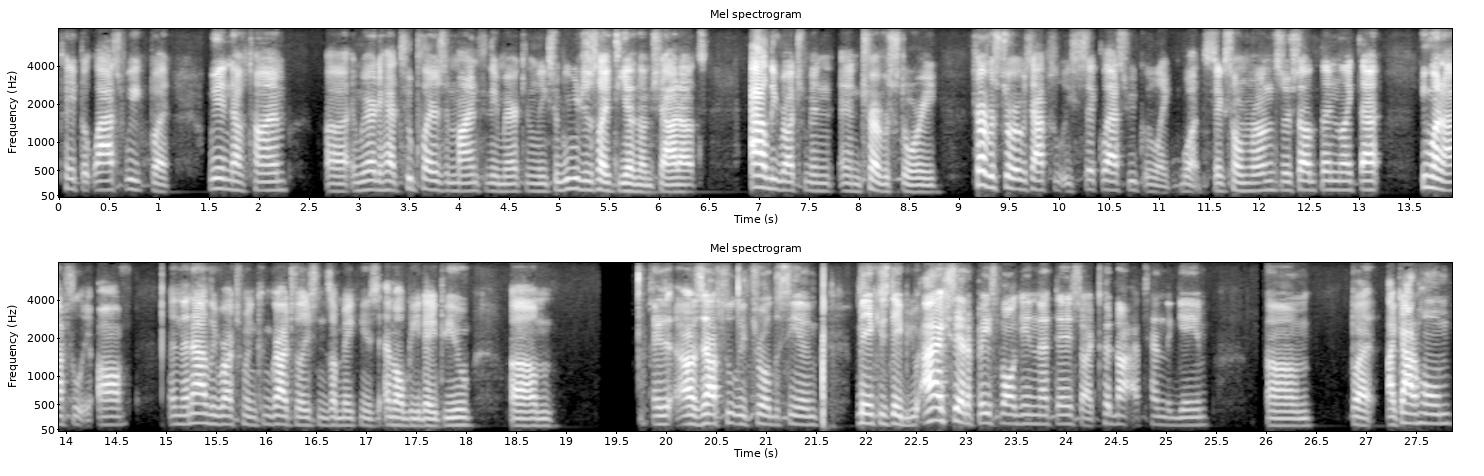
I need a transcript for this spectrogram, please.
tape it last week, but we didn't have time, uh, and we already had two players in mind for the American League, so we would just like to give them shout outs. Adley Rutschman and Trevor Story. Trevor Story was absolutely sick last week with like what six home runs or something like that. He went absolutely off. And then Adley Rutschman, congratulations on making his MLB debut. Um, I was absolutely thrilled to see him make his debut. I actually had a baseball game that day, so I could not attend the game. Um, but I got home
